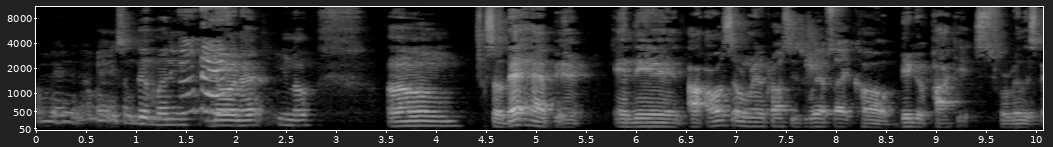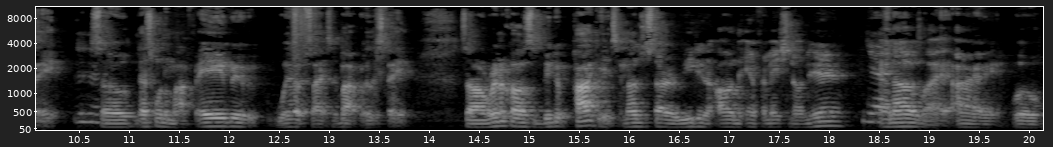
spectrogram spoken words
I made, I made some good money okay. doing that. You know. Um. So that happened and then I also ran across this website called Bigger Pockets for Real Estate. Mm-hmm. So that's one of my favorite websites about real estate. So I ran across Bigger Pockets and I just started reading all the information on there. Yeah. And I was like, all right, well,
